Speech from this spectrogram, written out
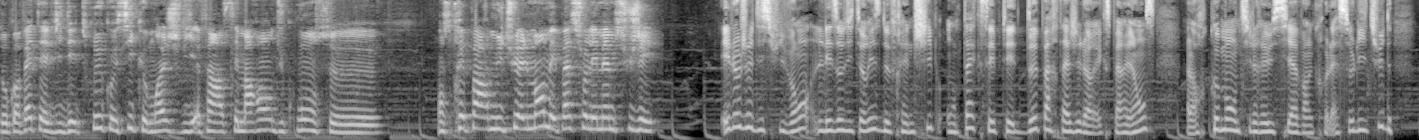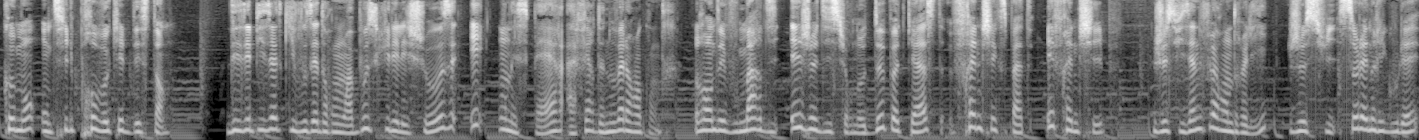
Donc en fait, elle vit des trucs aussi que moi je vis. Enfin, c'est marrant. Du coup, on se, on se prépare mutuellement, mais pas sur les mêmes sujets. Et le jeudi suivant, les auditoristes de Friendship ont accepté de partager leur expérience. Alors comment ont-ils réussi à vaincre la solitude? Comment ont-ils provoqué le destin? Des épisodes qui vous aideront à bousculer les choses et, on espère, à faire de nouvelles rencontres. Rendez-vous mardi et jeudi sur nos deux podcasts, French Expat et Friendship. Je suis Anne-Fleur Andrely. Je suis Solène Rigoulet.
